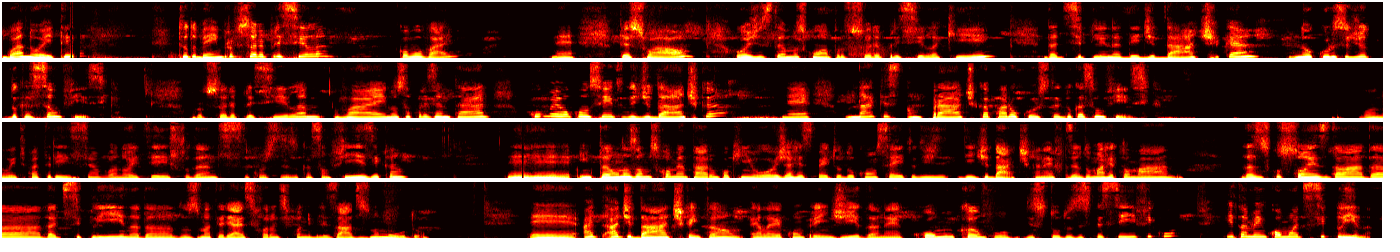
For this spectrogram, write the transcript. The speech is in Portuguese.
Boa noite. Tudo bem, professora Priscila? Como vai? Né? Pessoal, hoje estamos com a professora Priscila aqui, da disciplina de didática, no curso de educação física. A professora Priscila vai nos apresentar como é o conceito de didática, né, na questão prática para o curso de educação física. Boa noite, Patrícia. Boa noite, estudantes do curso de Educação Física. É, então, nós vamos comentar um pouquinho hoje a respeito do conceito de, de didática, né, fazendo uma retomada das discussões da, da, da disciplina, da, dos materiais que foram disponibilizados no Moodle. É, a, a, didática, então, ela é compreendida né, como um campo de estudos específico e também como a disciplina.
